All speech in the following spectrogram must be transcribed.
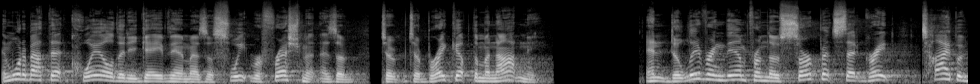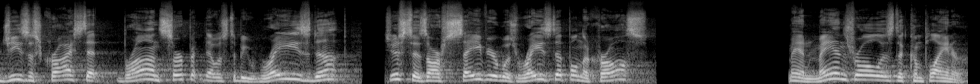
And what about that quail that he gave them as a sweet refreshment, as a, to, to break up the monotony? And delivering them from those serpents, that great type of Jesus Christ, that bronze serpent that was to be raised up, just as our Savior was raised up on the cross. Man, man's role is the complainer,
